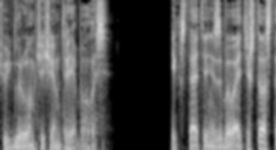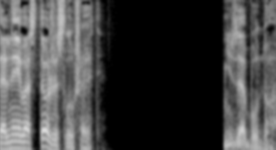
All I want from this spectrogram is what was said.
чуть громче, чем требовалось. И, кстати, не забывайте, что остальные вас тоже слушают. Не забуду.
